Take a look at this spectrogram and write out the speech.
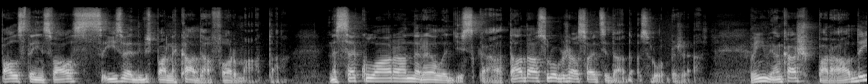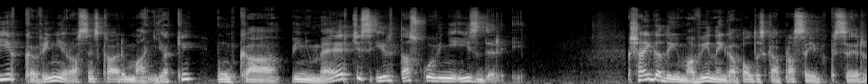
Palestīnas valsts izveidi vispār nekādā formātā. Ne sekulārā, ne reliģiskā, tādās robežās vai citādās robežās. Viņi vienkārši parādīja, ka viņi ir asinskāri maņķi un ka viņu mērķis ir tas, ko viņi izdarīja. Šai gadījumā vienīgā politiskā prasība, kas ir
